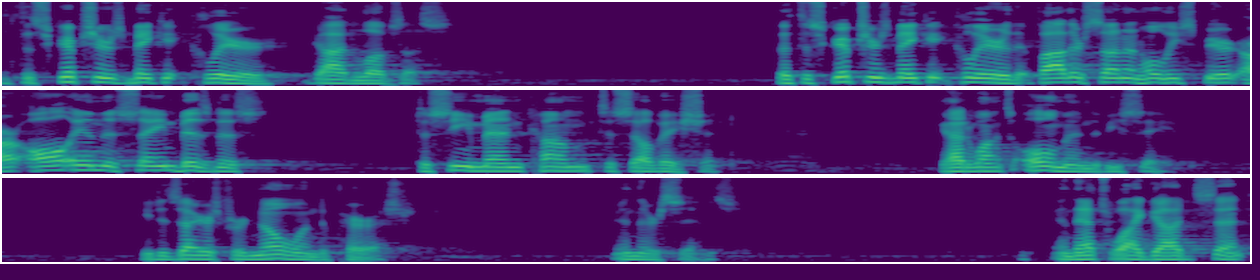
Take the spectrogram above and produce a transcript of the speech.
that the scriptures make it clear God loves us. That the scriptures make it clear that Father, Son, and Holy Spirit are all in the same business to see men come to salvation. God wants all men to be saved. He desires for no one to perish in their sins. And that's why God sent,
